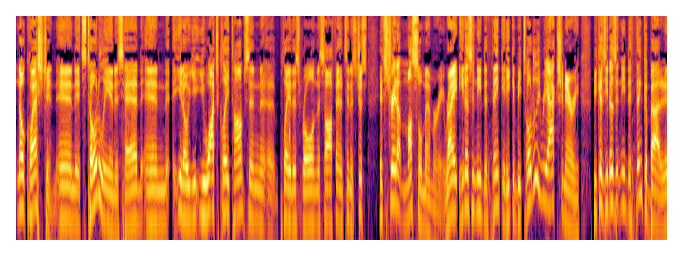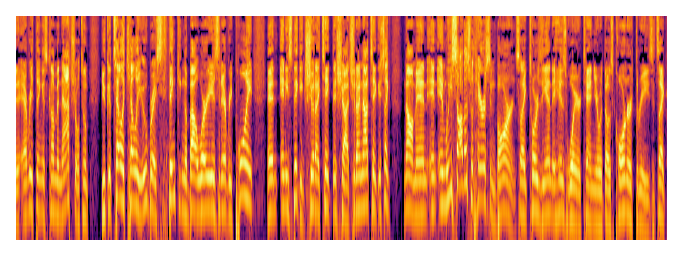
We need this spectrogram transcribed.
No question. And it's totally in his head. And, you know, you, you watch Klay Thompson uh, play this role in this offense, and it's just, it's straight up muscle memory, right? He doesn't need to think it. He can be totally reactionary because he doesn't need to think about it. Everything is coming natural to him. You could tell a Kelly Oubre's thinking about where he is at every point, and, and he's thinking, should I take this shot? Should I not take it? It's like, no, man. And, and we saw this with Harrison Barnes, like towards the end of his Warrior tenure with those corner threes. It's like,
